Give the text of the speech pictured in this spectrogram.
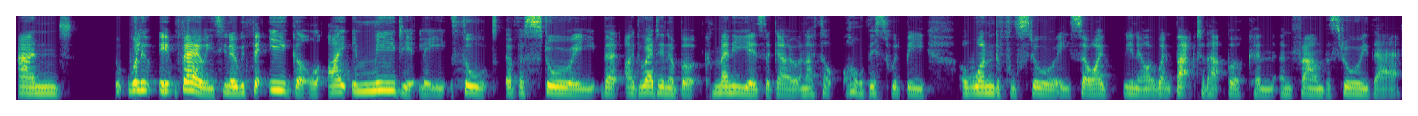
And well, it, it, varies. You know, with the eagle, I immediately thought of a story that I'd read in a book many years ago, and I thought, oh, this would be a wonderful story. So I, you know, I went back to that book and, and found the story there.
